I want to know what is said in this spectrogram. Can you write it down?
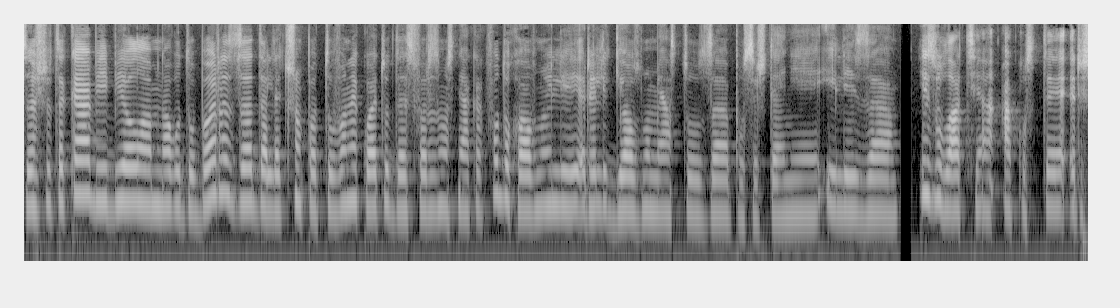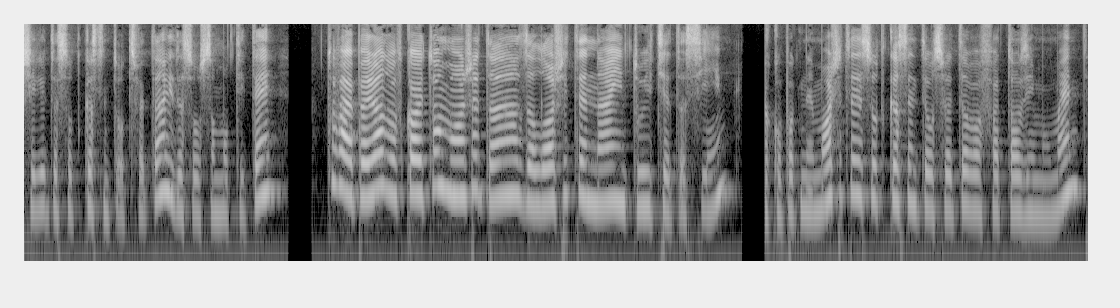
Също така би бил много добър за далечно пътуване, което да е свързано с някакво духовно или религиозно място за посещение или за изолация, ако сте решили да се откъснете от света и да се осамотите. Това е период, в който може да заложите на интуицията си. Ако пък не можете да се откъснете от света в този момент,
